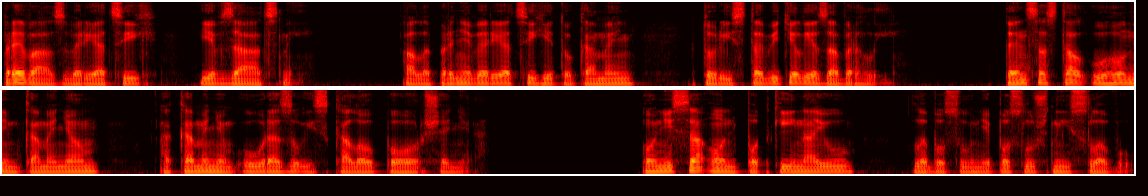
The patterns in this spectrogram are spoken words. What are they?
Pre vás, veriacich, je vzácný ale pre neveriacich je to kameň, ktorý stavitelia zavrhli. Ten sa stal uholným kameňom a kameňom úrazu i skalou pohoršenia. Oni sa oň podkýnajú, lebo sú neposlušní slovu.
